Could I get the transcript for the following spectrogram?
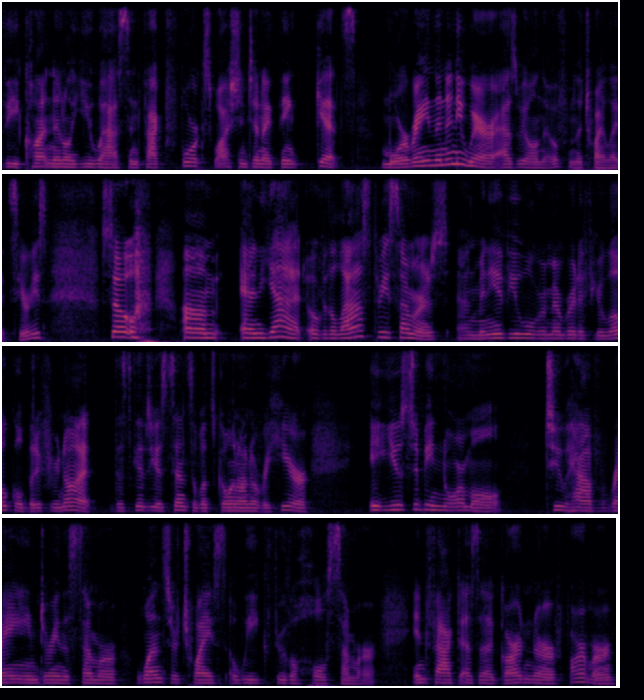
the continental U.S. In fact, Forks, Washington, I think, gets more rain than anywhere, as we all know from the Twilight series. So, um, and yet, over the last three summers, and many of you will remember it if you're local, but if you're not, this gives you a sense of what's going on over here. It used to be normal to have rain during the summer once or twice a week through the whole summer. In fact, as a gardener farmer,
